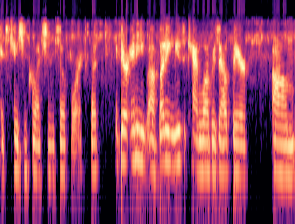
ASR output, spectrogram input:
education collection and so forth. But if there are any uh, budding music catalogers out there, um,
